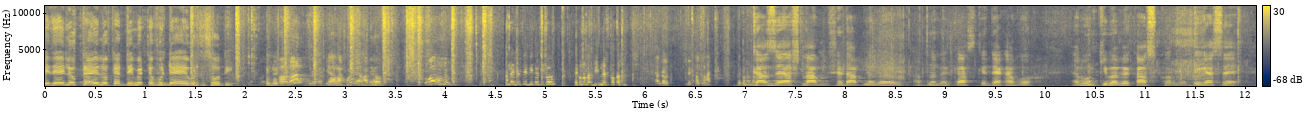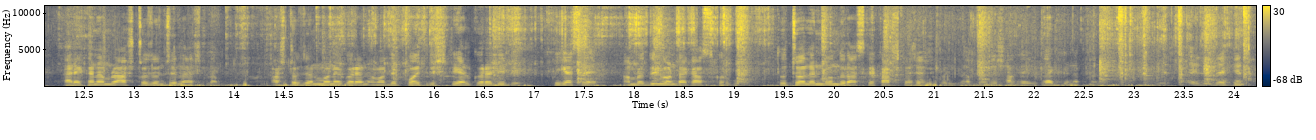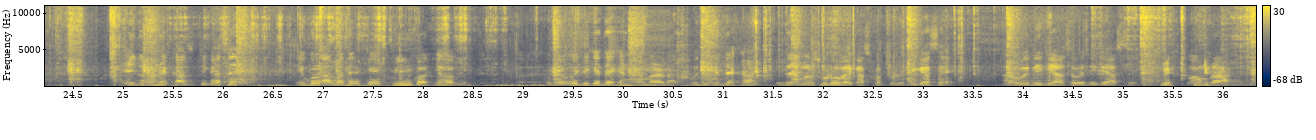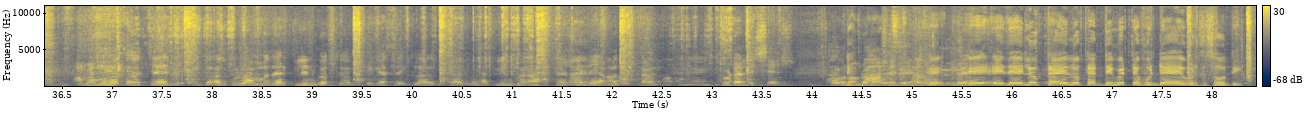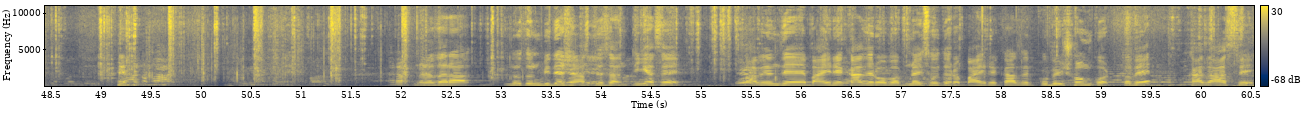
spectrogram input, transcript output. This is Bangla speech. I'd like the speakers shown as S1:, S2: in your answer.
S1: এই যে লোকটা, এই লোকটা ডিমেরটা ফুটে পড়ছে সৌদি।
S2: কাজে আসলাম, সেটা আপনাদের আপনাদের কাজকে দেখাবো এবং কীভাবে কাজ করব, ঠিক আছে? আর এখানে আমরা আষ্টজন চলে আসলাম। আষ্টজন মনে করেন আমাদের পঁয়ত্রিশ রিয়াল করে দিবে, ঠিক আছে? আমরা দুই ঘণ্টা কাজ করব। তো চলেন বন্ধুরা, আজকে কাজটা শেষ করি। আপনাদের সাথে রাখবেন আপনারা। এই যে দেখেন, এই ধরনের কাজ, ঠিক আছে? এগুলো আমাদেরকে ক্লিন করতে হবে। ওইদিকে দেখেন ক্যামেরাটা ওইদিকে দেখান যে আমার ছোট ভাই কাজ করতে হবে ঠিক আছে? আর ওইদিকে আছে ওইদিকে আছে। তো আমরা আমরা মূলত হচ্ছে এই গাছগুলো আমাদের ক্লিন করতে হবে ঠিক আছে? গাছগুলো ক্লিন করা শেষ হলে আমাদের কাজ টোটালি শেষ।
S1: এই যে এই লোকটা এই লোকটা ডিমেরটা ফুটে পড়ছে সৌদি।
S2: আর আপনারা যারা নতুন বিদেশে আসতে চান ঠিক আছে? ভাবেন যে বাইরে কাজের অভাব নাই সৌদি আরব বাইরে কাজের খুবই সংকট, তবে কাজ আছে।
